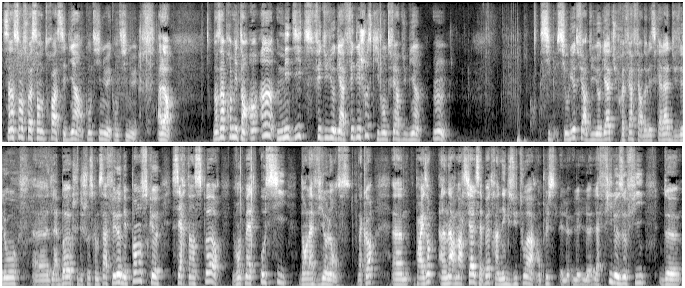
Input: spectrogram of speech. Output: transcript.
563, c'est bien, continuez, continuez. Alors, dans un premier temps, en un, médite, fais du yoga, fais des choses qui vont te faire du bien. Hmm. Si, au lieu de faire du yoga, tu préfères faire de l'escalade, du vélo, euh, de la boxe ou des choses comme ça, fais-le. Mais pense que certains sports vont te mettre aussi dans la violence. D'accord? Euh, Par exemple, un art martial, ça peut être un exutoire. En plus, la philosophie de,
